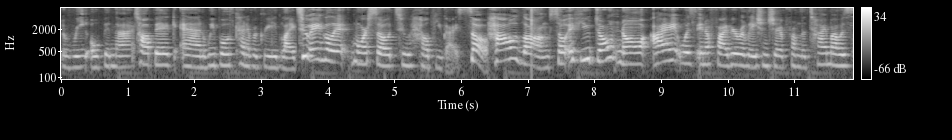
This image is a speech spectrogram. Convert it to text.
reopen that topic? And we both kind of agreed like to angle it more so to help you guys. So how long? So if you don't know, I was in a five-year relationship from the time I was,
